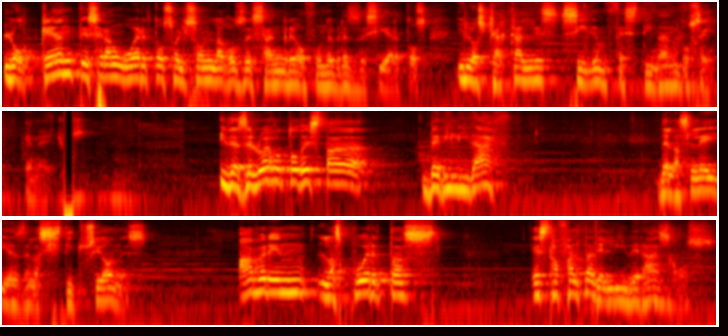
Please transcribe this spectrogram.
lo que antes eran huertos hoy son lagos de sangre o fúnebres desiertos y los chacales siguen festinándose en ellos. Y desde luego toda esta debilidad de las leyes, de las instituciones, abren las puertas, esta falta de liderazgos,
